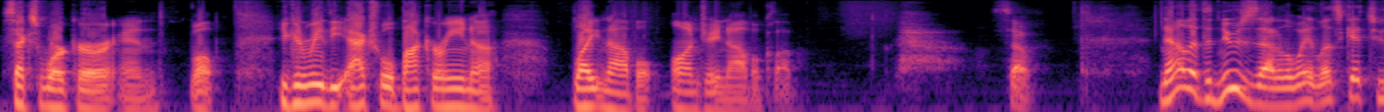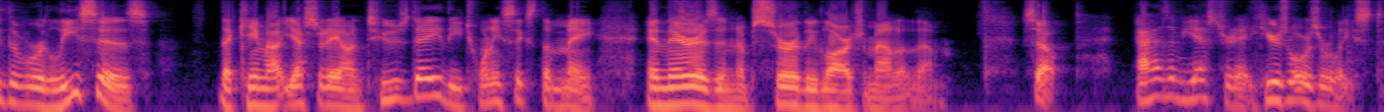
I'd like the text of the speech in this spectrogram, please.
sex worker. And, well, you can read the actual Baccarina light novel on J Novel Club. So, now that the news is out of the way, let's get to the releases that came out yesterday on Tuesday, the 26th of May, and there is an absurdly large amount of them. So, as of yesterday, here's what was released.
